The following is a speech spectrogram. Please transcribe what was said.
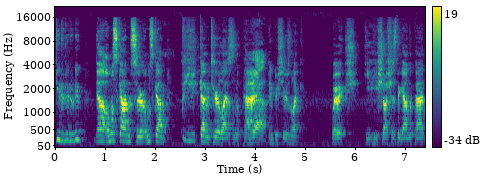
doo doo doo doo doo. Uh, almost got him, sir. Almost got him. Guy materializes on the pad. Yeah. And Bashir's like, wait, wait, shh. He, he shushes the guy on the pad.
